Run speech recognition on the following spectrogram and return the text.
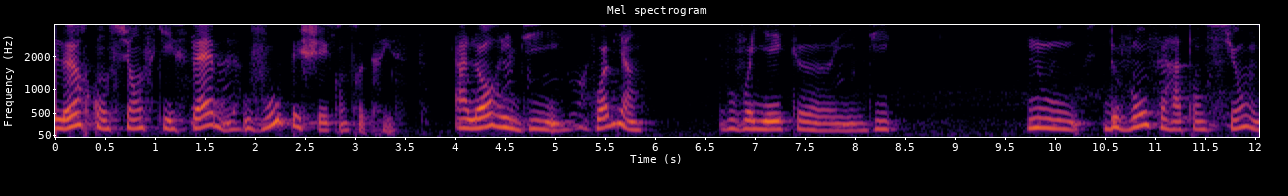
leur conscience qui est faible, vous péchez contre Christ. Alors il dit, vois bien, vous voyez qu'il dit nous devons faire attention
